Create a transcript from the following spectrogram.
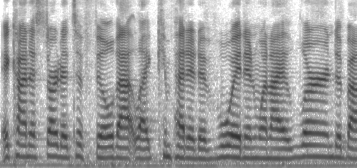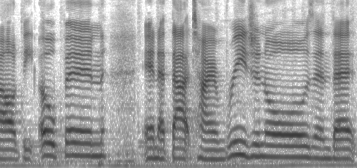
it kind of started to fill that like competitive void. And when I learned about the open and at that time regionals and that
